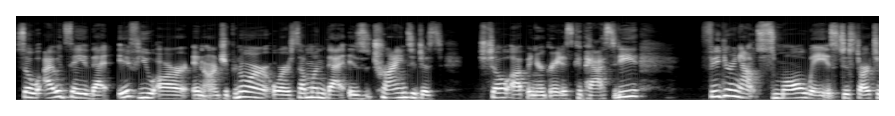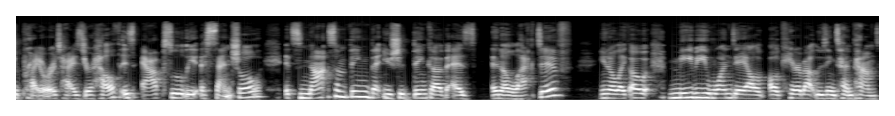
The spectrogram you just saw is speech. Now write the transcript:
So I would say that if you are an entrepreneur or someone that is trying to just show up in your greatest capacity, figuring out small ways to start to prioritize your health is absolutely essential. It's not something that you should think of as an elective. You know like oh maybe one day I'll, I'll care about losing 10 pounds.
